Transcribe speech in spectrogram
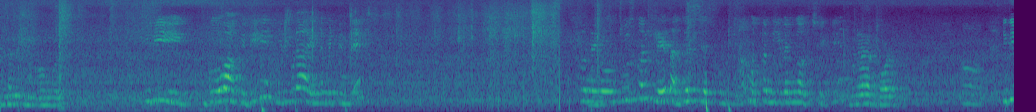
ఎండబెట్టిన గోంగూర. గోవాకు ఇది. ఇది కూడా ఎండబెట్టిందే. సో నేను చూసుకొని ప్లేస్ అడ్జస్ట్ చేసుకుంటున్నా. మొత్తం ఈవెన్గా వచ్చేది. మునగాకు పౌడర్ ఆ, ఇది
